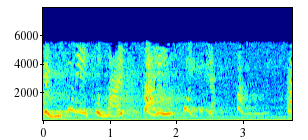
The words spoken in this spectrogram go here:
定规自来，再会下当当。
